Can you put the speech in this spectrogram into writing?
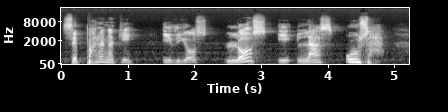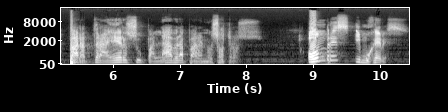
se paran aquí y Dios los y las usa para traer su palabra para nosotros. Hombres y mujeres.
